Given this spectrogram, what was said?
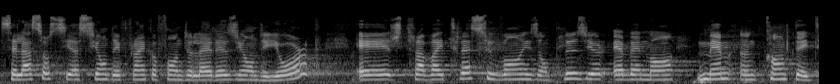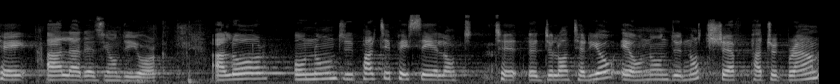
c'est l'Association des francophones de la région de York, et je travaille très souvent, ils ont plusieurs événements, même un camp d'été à la région de York. Alors, au nom du Parti PC de l'Ontario et au nom de notre chef Patrick Brown,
